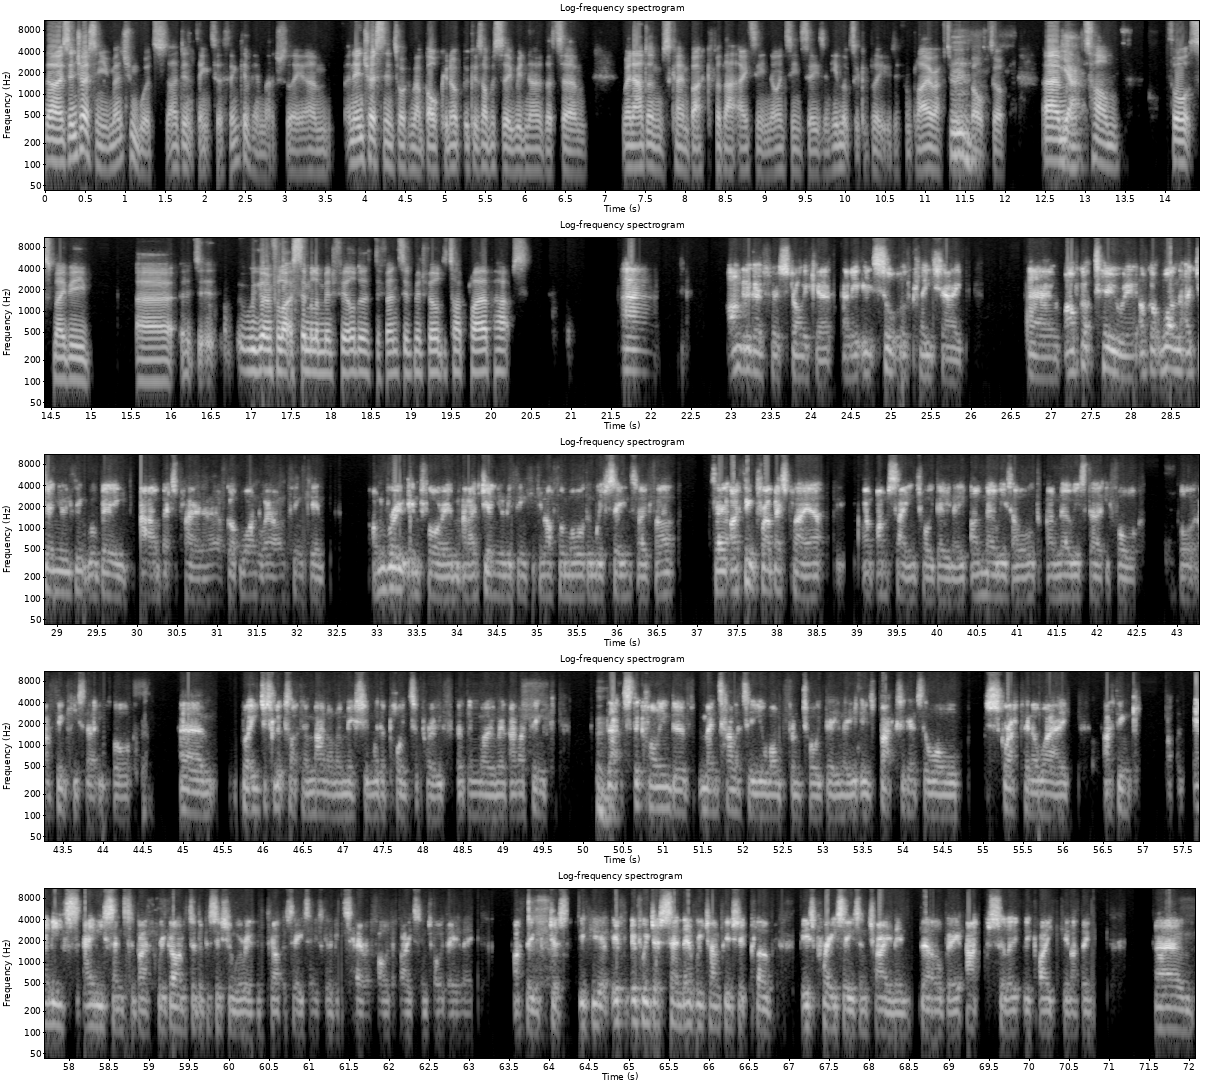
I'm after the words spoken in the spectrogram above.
No, it's interesting you mentioned Woods. I didn't think to think of him actually. Um, and interesting in talking about bulking up because obviously we know that um, when Adams came back for that 18-19 season, he looked a completely different player after mm. he bulked up. Um, yeah. Tom, thoughts maybe uh, we're going for like a similar midfielder, defensive midfielder type player, perhaps? Uh, I'm going to go for a striker, and it, it's sort of cliche. Um, I've got two. I've got one that I genuinely think will be our best player, and I've got one where I'm thinking I'm rooting for him, and I genuinely think he can offer more than we've seen so far. So I think for our best player, I'm, I'm saying Troy Deeney. I know he's old. I know he's 34, or I think he's 34. Um, but he just looks like a man on a mission with a point to prove at the moment, and I think mm-hmm. that's the kind of mentality you want from Troy Deeney. He's back's against the wall, scrapping away I think any any centre back, regardless of the position we're in throughout the season, is going to be terrified of facing Troy Deeney. I think just if you if, if we just send every championship club his pre-season training, they'll be absolutely quaking. I think. Um,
